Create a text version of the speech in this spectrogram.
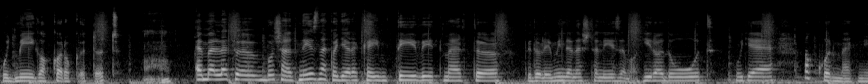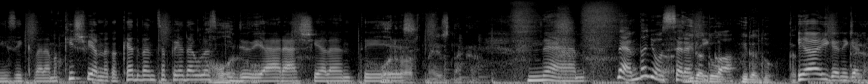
hogy még akarok ötöt. Uh-huh. Emellett, bocsánat, néznek a gyerekeim tévét, mert például én minden este nézem a híradót, ugye, akkor megnézik velem. A kisfiamnak a kedvence például az Horror. időjárás jelentés. Horrort néznek. Nem, nem, nagyon De szeretik híradó, a... Híradó. Ja, igen, igen. De.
